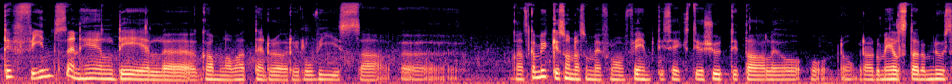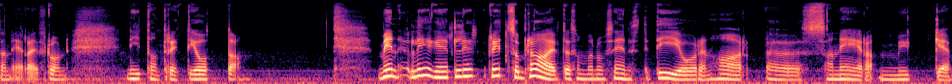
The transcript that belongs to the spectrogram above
det finns en hel del eh, gamla vattenrör i Lovisa. Eh, ganska mycket sådana som är från 50, 60 och 70-talet och, och några av de äldsta de nu sanerar är från 1938. Men läget är rätt så bra eftersom man de senaste tio åren har sanerat mycket.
